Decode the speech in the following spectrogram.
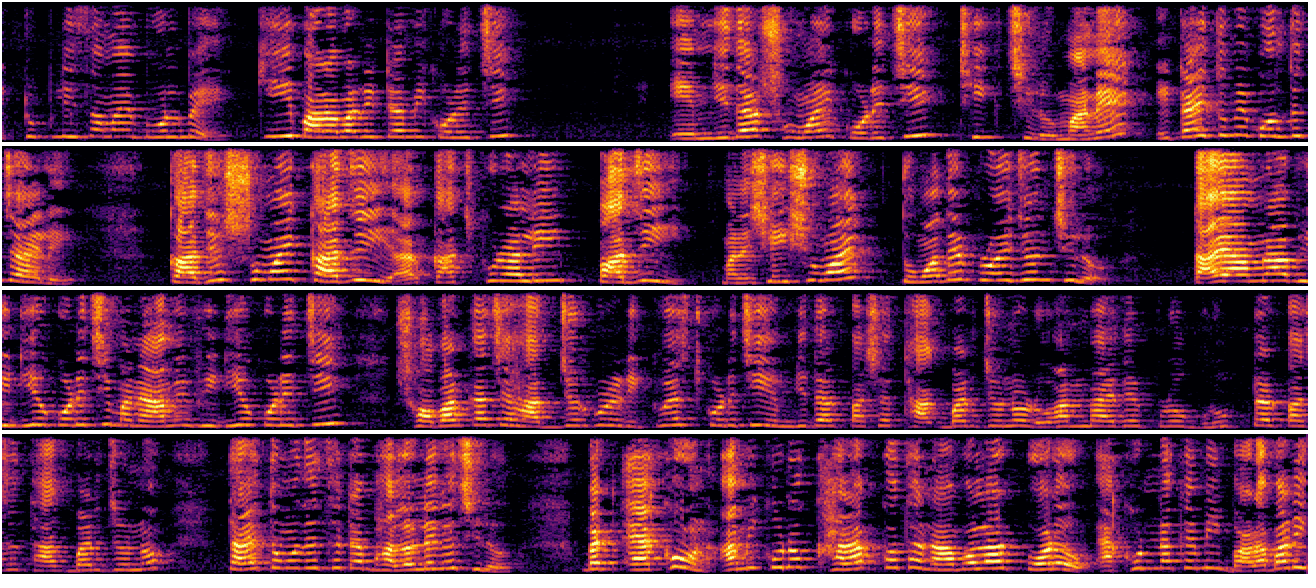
একটু প্লিজ আমায় বলবে? কি বাড়াবাড়িটা আমি করেছি? এমজিদার সময় করেছি, ঠিক ছিল। মানে এটাই তুমি বলতে চাইলে। কাজের সময় কাজই আর কাজ ফোরালি পাজি। মানে সেই সময় তোমাদের প্রয়োজন ছিল। তাই আমরা ভিডিও করেছি মানে আমি ভিডিও করেছি, সবার কাছে হাত জোর করে রিকোয়েস্ট করেছি এমজিদার পাশে থাকবার জন্য, রোহান ভাইদের পুরো গ্রুপটার পাশে থাকবার জন্য, তাই তোমাদের সেটা ভালো লেগেছিল। বাট এখন আমি কোনো খারাপ কথা না বলার পরেও এখন নাকি আমি বাড়াবাড়ি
